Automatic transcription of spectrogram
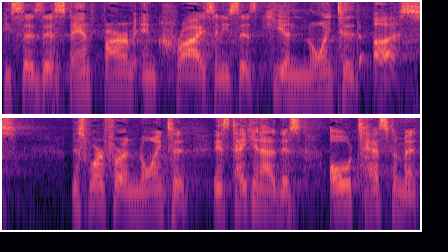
He says this, stand firm in Christ, and he says he anointed us. This word for anointed is taken out of this Old Testament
